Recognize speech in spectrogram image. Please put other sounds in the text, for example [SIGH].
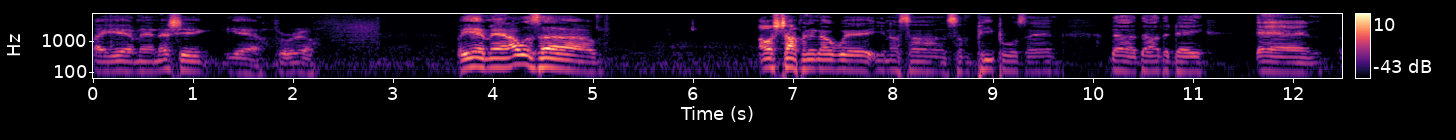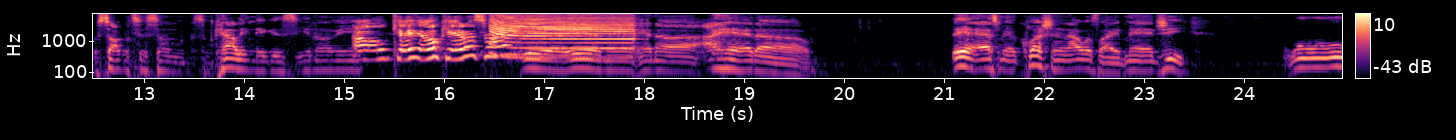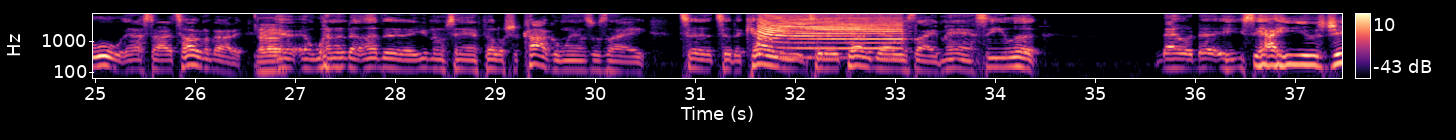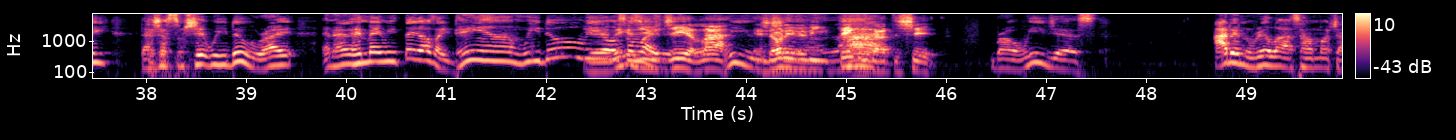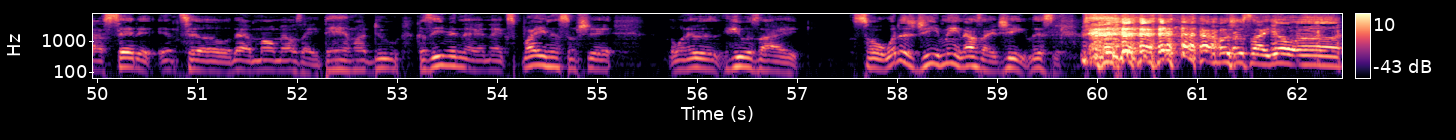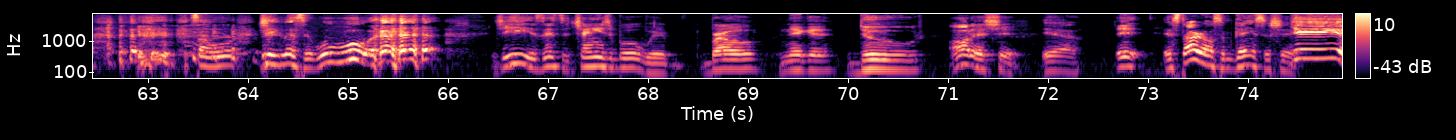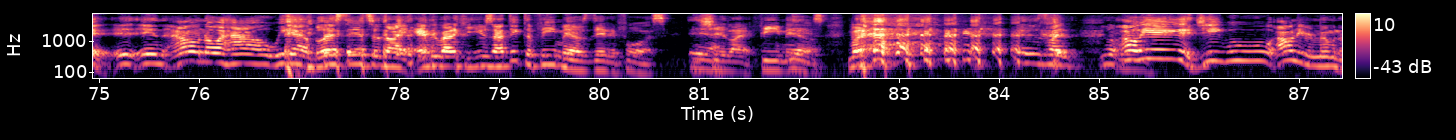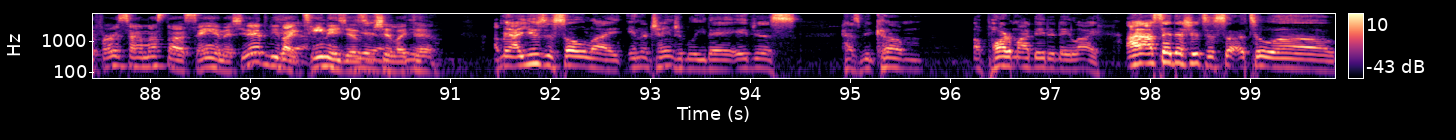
Like yeah, man, that shit. Yeah, for real. But yeah, man, I was uh, I was chopping it up with you know some some peoples and the the other day, and was talking to some some Cali niggas. You know what I mean? Oh, okay, okay, that's right. Yeah, yeah, man. And uh, I had uh, they had asked me a question, and I was like, man, gee. Woo, woo, woo, woo. And I started talking about it. Uh-huh. And, and one of the other, you know what I'm saying, fellow Chicagoans was like, to to the Cali, to the Cali guy was like, man, see, look, that, that you see how he used G? That's just some shit we do, right? And then it made me think. I was like, damn, we do. We Yeah, niggas use like, G a lot we and don't G even be thinking lot. about the shit. bro, we just I didn't realize how much I said it until that moment. I was like, damn, I do. Cause even in explaining some shit, when it was he was like, so what does G mean? I was like, G, listen. [LAUGHS] I was just like, yo, uh [LAUGHS] so G, listen, woo woo. G is interchangeable with bro, nigga, dude, all that shit. yeah. It It started on some gangster shit. yeah, yeah, yeah. It, and I don't know how we got blessed into [LAUGHS] like everybody can use it. I think the females did it for us. And Yeah. Shit like females, but [LAUGHS] it was like, you know, oh yeah, yeah, yeah, G woo, woo. I don't even remember the first time I started saying that shit. It had to be like Yeah. teenager or some shit like yeah. that. I mean, I use it so like interchangeably that it just has become a part of my day to day life. I, I said that shit to to uh,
